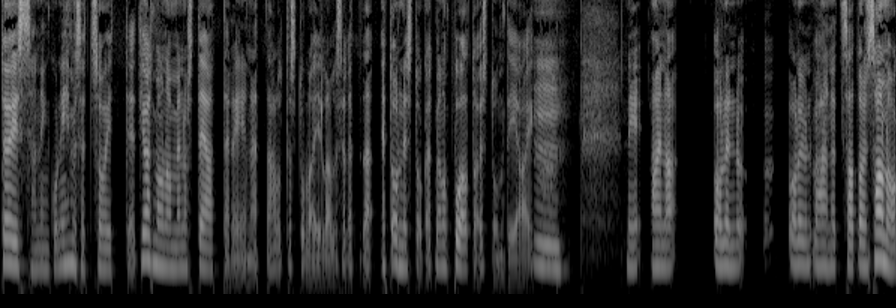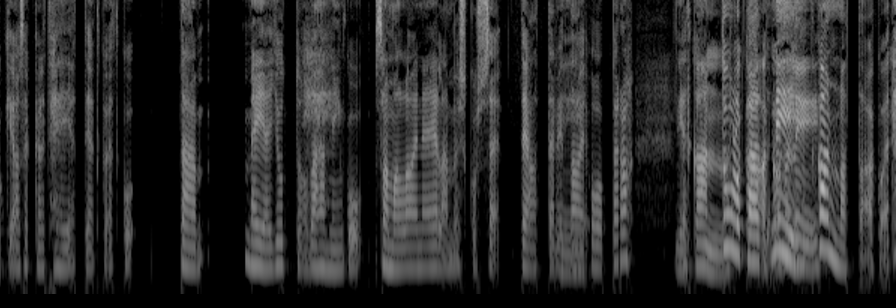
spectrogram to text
töissä, niin kun ihmiset soitti, että joo, että me ollaan menossa teatteriin, että haluttaisiin tulla illalliselle, että, että onnistuuko, että meillä on puolitoista tuntia aikaa. mm. Niin aina olin, olin vähän, että saatoin sanoakin asiakkaille, että hei, et, tiedätkö, että kun tämä meidän juttu on vähän niin kuin samanlainen elämys kuin se teatteri Niin. tai opera. niin, että Tulkaa, kannattaako? niin, niin, kannattaako, että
